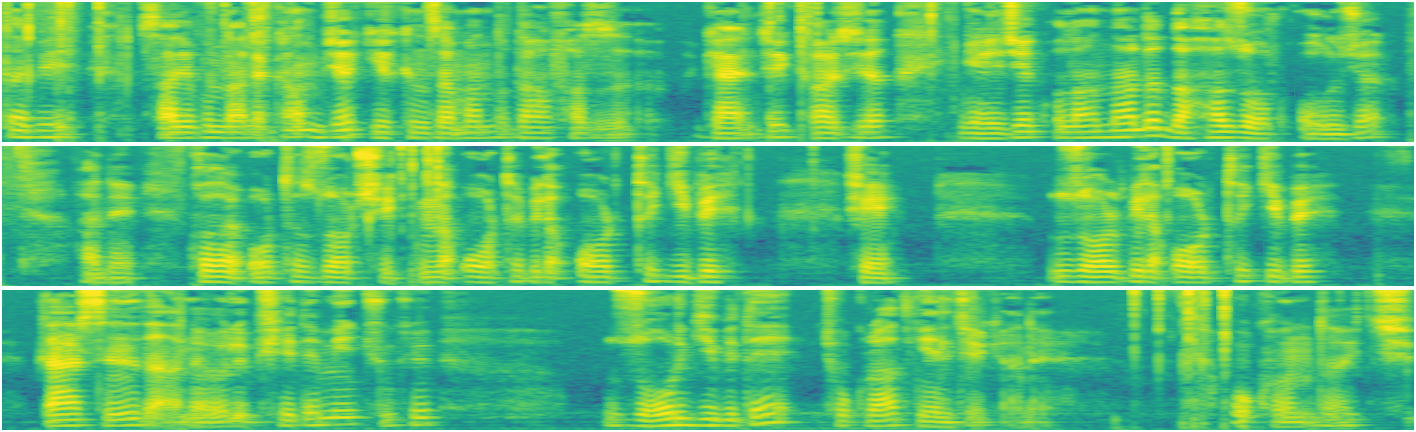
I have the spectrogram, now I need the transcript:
Tabii sadece bunlarla kalmayacak. Yakın zamanda daha fazla gelecek. Ayrıca gelecek olanlar da daha zor olacak. Hani kolay orta zor şeklinde orta bile orta gibi şey zor bile orta gibi derseniz de hani öyle bir şey demeyin çünkü zor gibi de çok rahat gelecek hani o konuda hiç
